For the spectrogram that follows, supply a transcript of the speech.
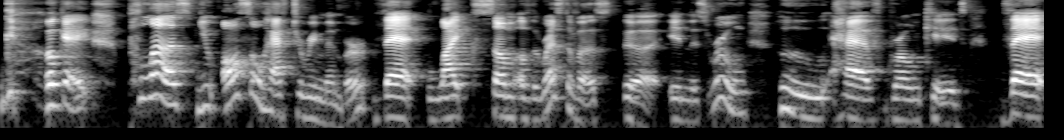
okay. Plus, you also have to remember that, like some of the rest of us uh, in this room who have grown kids, that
